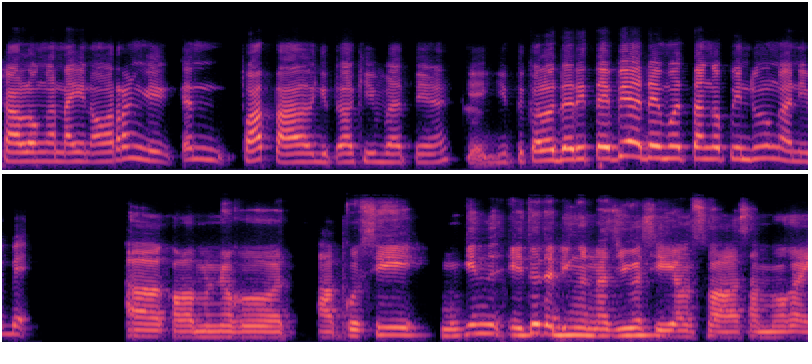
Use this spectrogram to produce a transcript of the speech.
kalau ngenain orang ya kan fatal gitu akibatnya kayak gitu kalau dari TB ada yang mau tanggepin dulu nggak nih Be? Uh, kalau menurut aku sih mungkin itu tadi ngenas juga sih yang soal samurai.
